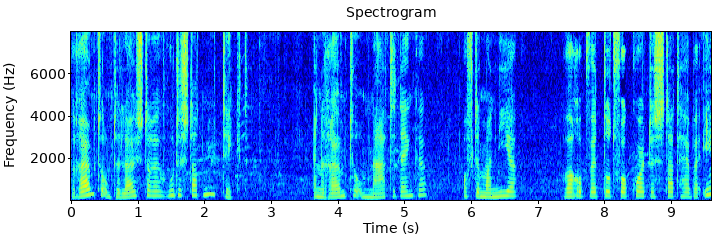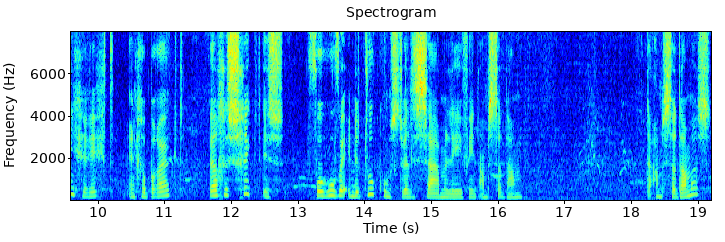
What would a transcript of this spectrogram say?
Ruimte om te luisteren hoe de stad nu tikt. En ruimte om na te denken of de manier waarop we tot voor kort de stad hebben ingericht en gebruikt wel geschikt is voor hoe we in de toekomst willen samenleven in Amsterdam. De Amsterdammers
